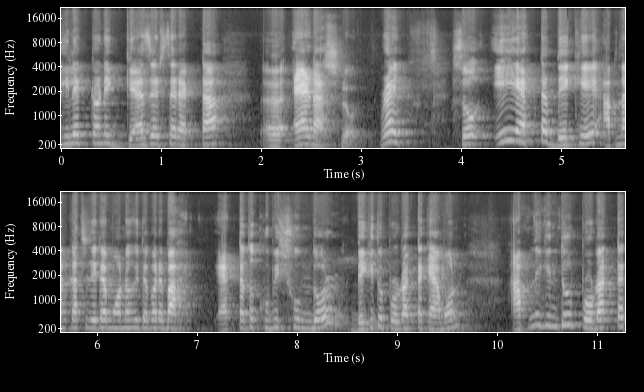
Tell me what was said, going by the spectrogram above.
ইলেকট্রনিক গ্যাজেটসের একটা অ্যাড আসলো রাইট সো এই একটা দেখে আপনার কাছে যেটা মনে হতে পারে, বাহ, একটা তো খুবই সুন্দর, দেখি তো প্রোডাক্টটা কেমন। আপনি কিন্তু প্রোডাক্টটা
